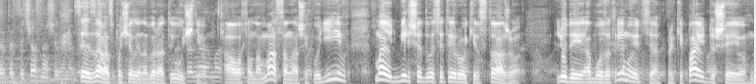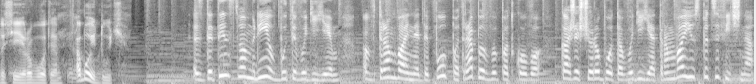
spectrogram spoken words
Це зараз почали набирати? Це зараз почали набирати учнів, а основна маса наших водіїв мають більше 20 років стажу. Люди або затримуються, прикипають душею до цієї роботи, або йдуть. З дитинства мріяв бути водієм. В трамвайне депо потрапив випадково. Каже, що робота водія трамваю специфічна.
